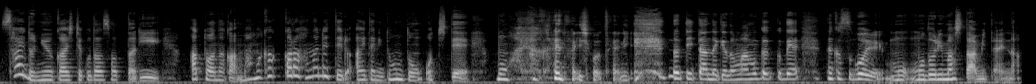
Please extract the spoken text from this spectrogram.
再度入会してくださったり、あとはなんかママ角から離れてる間にどんどん落ちて、もう早がれない状態に なっていたんだけど、ママ角で、なんかすごいも戻りましたみたいな、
